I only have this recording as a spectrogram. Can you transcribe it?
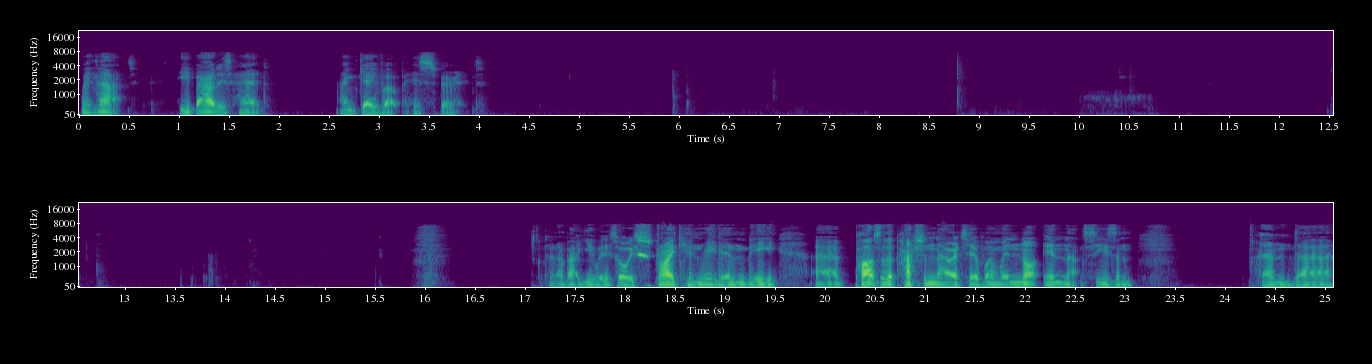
With that, he bowed his head and gave up his spirit. I don't know about you, but it's always striking reading the uh, parts of the Passion narrative when we're not in that season. And uh,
